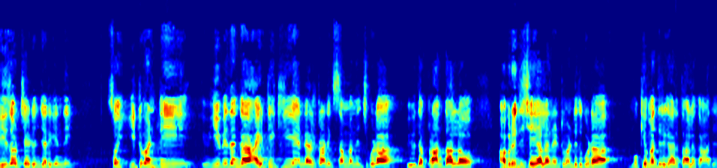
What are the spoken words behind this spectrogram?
లీజౌట్ చేయడం జరిగింది. సో ఇటువంటి ఈ విధంగా ఐటీకి అండ్ ఎలక్ట్రానిక్స్ సంబంధించి కూడా వివిధ ప్రాంతాల్లో అభివృద్ధి చేయాలనేటువంటిది కూడా ముఖ్యమంత్రి గారి తాలూకా ఆదేశం.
